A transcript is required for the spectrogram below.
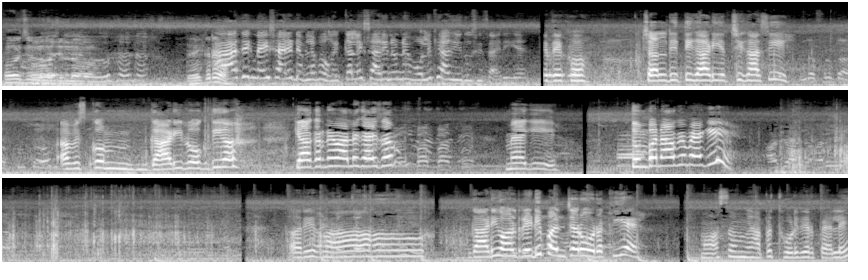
खोज लो। खोज लो। देख रहे हो? आज एक नई शायरी डेवलप हो गई। कल एक शायरी इन्होंने बोली थी आज ये दूसरी शायरी है। देखो चल रही थी गाड़ी अच्छी खासी। अब इसको गाड़ी रोक दिया। क्या करने वाले गाइस हम? मैगी। तुम बनाओगे मैगी? अरे वाह। गाड़ी ऑलरेडी पंचर हो रखी है। मौसम यहाँ पे थोड़ी देर पहले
